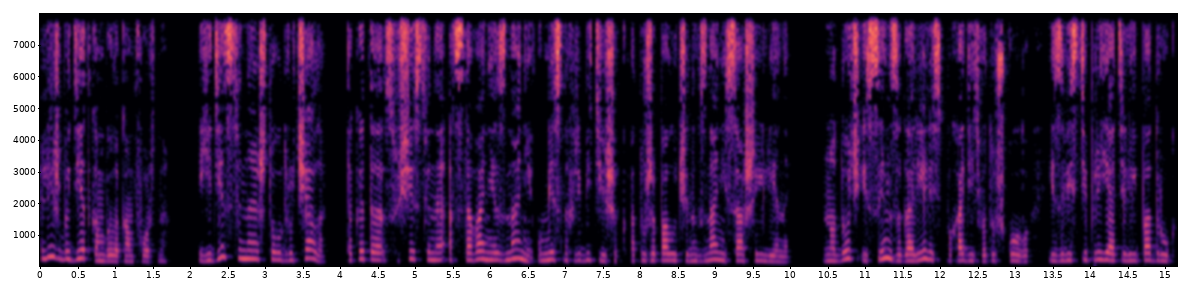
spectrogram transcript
Лишь бы деткам было комфортно. Единственное, что удручало, так это существенное отставание знаний у местных ребятишек от уже полученных знаний Саши и Лены. Но дочь и сын загорелись походить в эту школу и завести приятелей и подруг,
